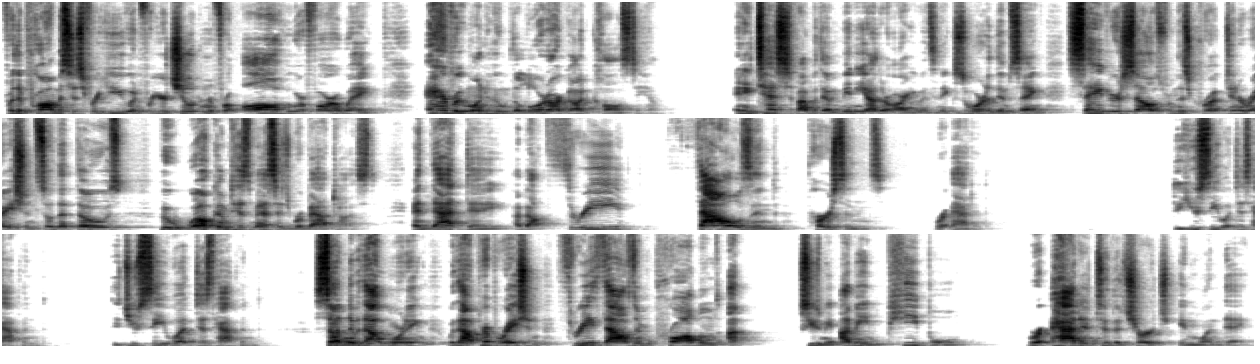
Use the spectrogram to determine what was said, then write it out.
For the promise is for you and for your children and for all who are far away, everyone whom the Lord our God calls to him. And he testified with them many other arguments and exhorted them, saying, Save yourselves from this corrupt generation, so that those who welcomed his message were baptized. And that day, about 3,000 persons were added. Do you see what just happened? Did you see what just happened? Suddenly, without warning, without preparation, 3,000 problems, uh, excuse me, I mean people, were added to the church in one day.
